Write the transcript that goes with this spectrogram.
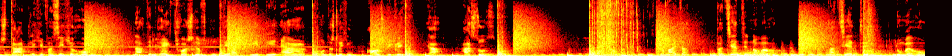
staatliche Versicherung nach den Rechtsvorschriften der DDR unterstrichen ausgeglichen. Ja? Hast du's? So weiter. Patientin Nummer Patientin Numero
